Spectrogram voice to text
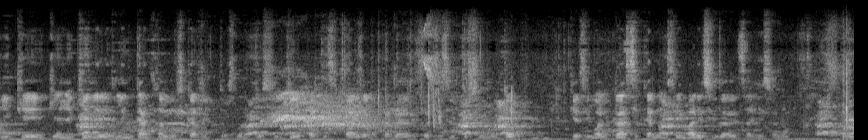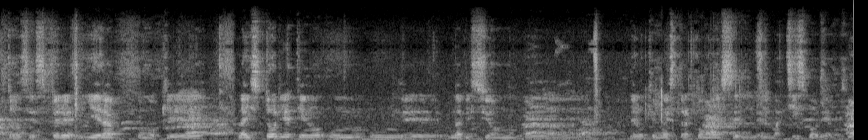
y que, que, ella quiere, le encantan los carritos, ¿no? entonces quiere participar de la carrera de cochecitos sin motor, que es igual clásica, ¿no? En varias ciudades hay eso, ¿no? Entonces, pero, y era como que la historia tiene un, un, eh, una visión eh, de lo que muestra cómo es el, machismo, digamos, ¿no?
